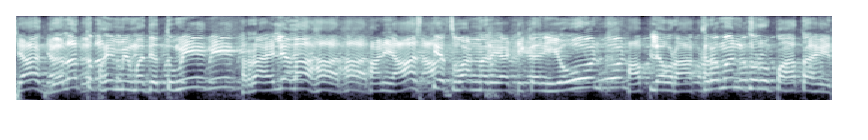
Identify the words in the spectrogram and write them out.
ह्या गलत फहिमीमध्ये तुम्ही राहिलेला आहात. आणि आज तेच वाढणारे या ठिकाणी येऊन आपल्यावर आक्रमण करू पाहत आहेत.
